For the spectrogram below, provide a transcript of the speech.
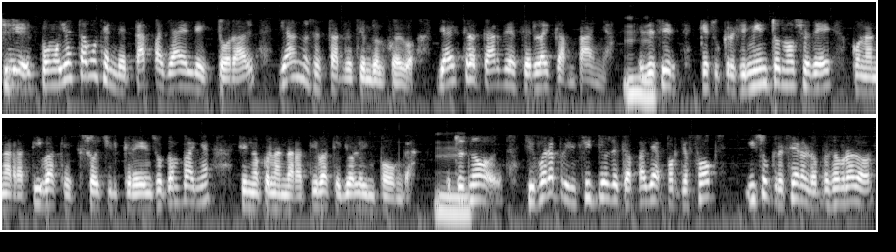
Si, como ya estamos en la etapa ya electoral, ya no es estar haciendo el juego, ya es tratar de hacer la campaña. Es decir, que su crecimiento no se dé con la narrativa que Xochitl cree en su campaña, sino con la narrativa que yo le imponga. Entonces, no, si fuera a principios de campaña, porque Fox hizo crecer a López Obrador,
